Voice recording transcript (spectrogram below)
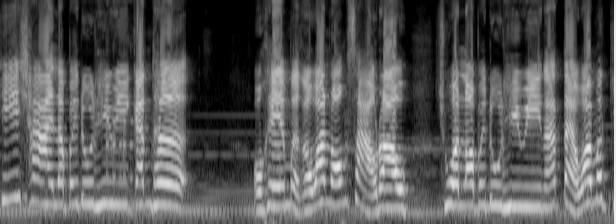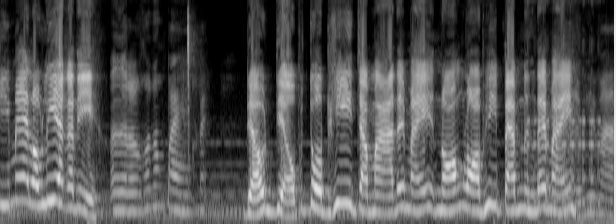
พี่ชายเราไปดูทีวีกันเถอะ โอเค เหมือนกับว่าน้องสาวเรา ชวนเราไปดูทีวีนะ แต่ว่าเมื่อกี้แม่เราเรียกอะดิ เออเราก็ต้องไปไปเดี๋ยวเดี๋ยวตัวพี่จะมาได้ไหมน้องรอพี่แป๊บหนึ่งได้ไหม เดี๋ยวพี่มา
